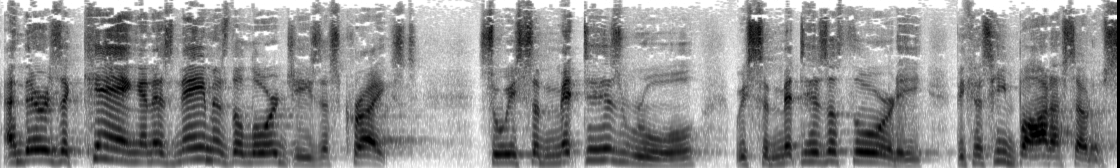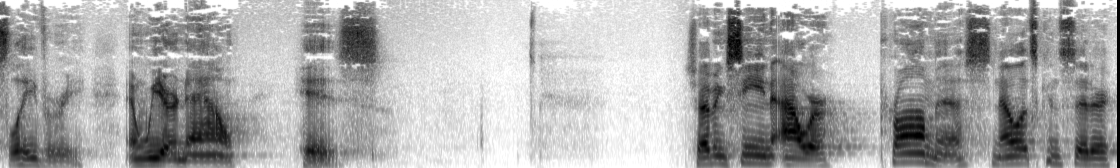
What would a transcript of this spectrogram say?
And there is a king, and his name is the Lord Jesus Christ. So we submit to his rule, we submit to his authority because he bought us out of slavery and we are now his. So, having seen our promise, now let's consider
